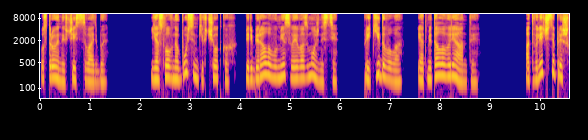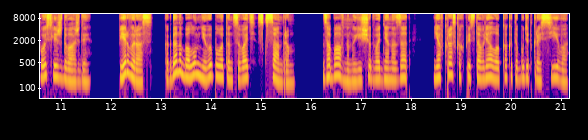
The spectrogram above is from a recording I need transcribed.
устроенный в честь свадьбы. Я словно бусинки в четках перебирала в уме свои возможности, прикидывала и отметала варианты. Отвлечься пришлось лишь дважды. Первый раз, когда на балу мне выпало танцевать с Ксандром. Забавно, но еще два дня назад я в красках представляла, как это будет красиво,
